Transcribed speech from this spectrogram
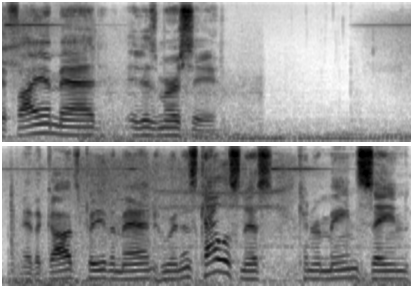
If I am mad, it is mercy. May the gods pity the man who, in his callousness, can remain sane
